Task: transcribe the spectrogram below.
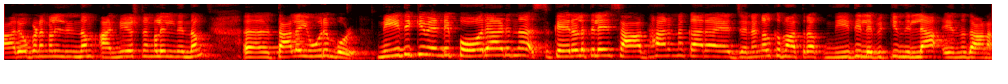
ആരോപണങ്ങളിൽ നിന്നും അന്വേഷണങ്ങളിൽ നിന്നും തലയൂരുമ്പോൾ നീതിക്ക് വേണ്ടി പോരാടുന്ന കേരളത്തിലെ സാധാരണക്കാരായ ജനങ്ങൾക്ക് മാത്രം നീതി ലഭിക്കുന്നില്ല എന്നതാണ്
